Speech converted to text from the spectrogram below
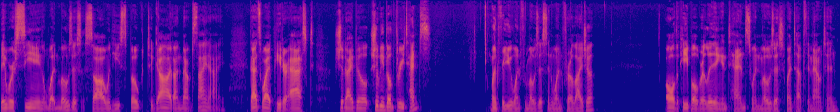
They were seeing what Moses saw when he spoke to God on Mount Sinai. That's why Peter asked, "Should I build should we build 3 tents?" one for you, one for Moses, and one for Elijah. All the people were living in tents when Moses went up the mountain.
